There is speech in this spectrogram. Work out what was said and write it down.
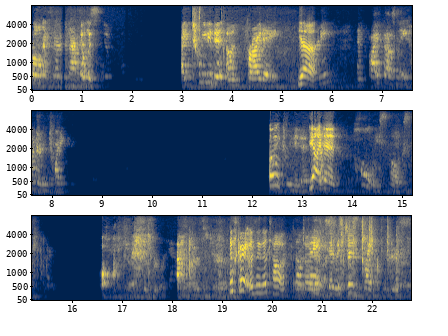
It was, I tweeted it on Friday Yeah. morning, and five thousand eight hundred and twenty. I Oh, tweeted it. yeah, I did. Holy smokes. It's great. It was a good talk. I Oh, enjoyed it. thanks. It was just like, it was,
